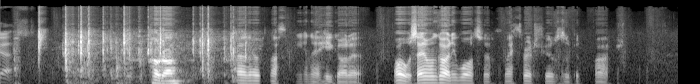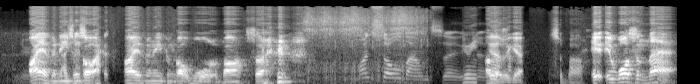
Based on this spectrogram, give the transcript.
Chest? Hold on. Oh, there was nothing in it. He got it. Oh, has anyone got any water? My throat feels a bit parched. I haven't I even got. A, I haven't even got a water bar. So. Mine's soulbound, so. You- no. oh, there we go. It's a bar. It, it wasn't there.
